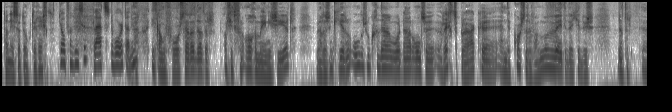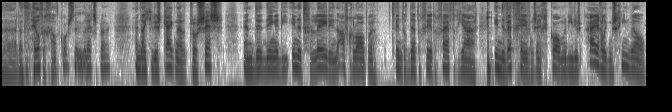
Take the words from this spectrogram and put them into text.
dan is dat ook terecht. Joop van Riesen, laatste woord aan u. Ja ik kan me voorstellen dat er, als je het veralgemeniseerd... wel eens een keer een onderzoek gedaan wordt naar onze rechtspraak... Uh, en de kosten ervan. Maar we weten dat, je dus, dat, er, uh, dat het heel veel geld kost in de rechtspraak. En dat je dus kijkt naar het proces... en de dingen die in het verleden, in de afgelopen 20, 30, 40, 50 jaar... in de wetgeving zijn gekomen... die dus eigenlijk misschien wel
